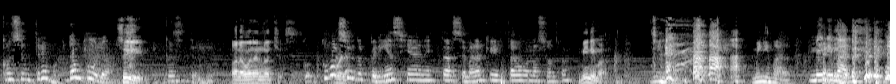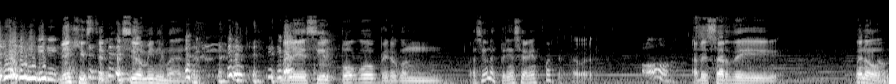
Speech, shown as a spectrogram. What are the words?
concentrémonos. Don Pulo. Sí. Concentrémonos. Hola, buenas noches. ¿Cómo- ¿Cómo ha sido tu experiencia en estas semanas que has estado con nosotros? Mínima. Minimal. Minimal. Bien hipster, ha sido mínima. Vale decir poco, pero con... Ha sido una experiencia bien fuerte hasta ahora. oh. A pesar de... Bueno,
